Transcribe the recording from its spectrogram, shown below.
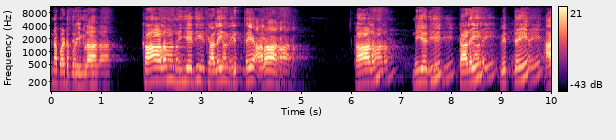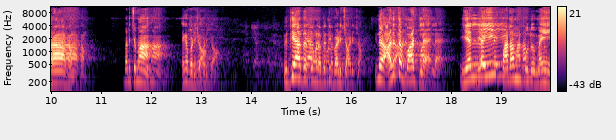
என்ன பாட்டு தெரியுங்களா? காலம் நியதி கலை வித்தை அராகம். காலம் நியதி கலை வித்தை அராகம். படிச்சோமா? எங்க படிச்சோம்? வித்யா தத்துவங்களை பத்தி படிச்சோம். இந்த அடுத்த பாட்டுல எல்லை படம் புதுமை.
